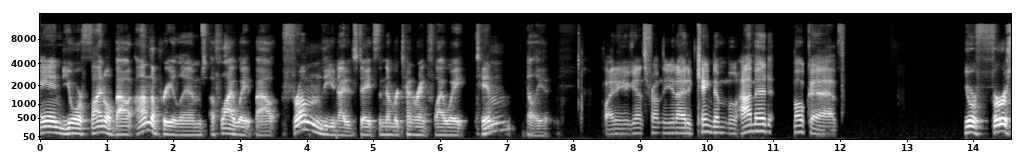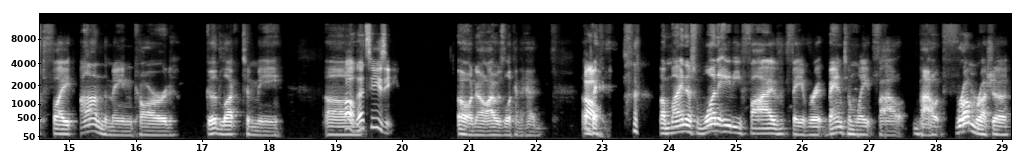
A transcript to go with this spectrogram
And your final bout on the prelims, a flyweight bout from the United States, the number 10 ranked flyweight, Tim Elliott. Fighting against from the United Kingdom, Muhammad Mokaev. Your first fight on the main card. Good luck to me. Um, Oh, that's easy. Oh no, I was looking ahead. A, Oh. a minus 185 favorite bantamweight foul, bout from Russia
